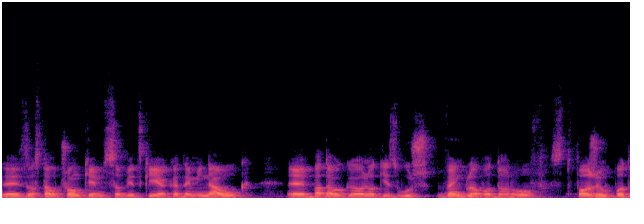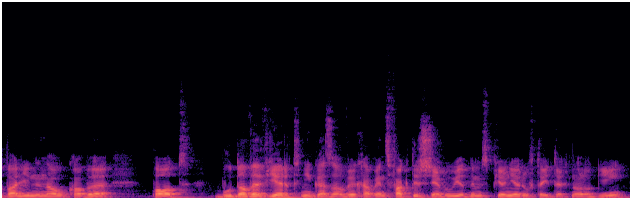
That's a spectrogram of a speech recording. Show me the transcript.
e, został członkiem Sowieckiej Akademii Nauk, e, badał geologię złóż węglowodorów, stworzył podwaliny naukowe pod budowę wiertni gazowych, a więc faktycznie był jednym z pionierów tej technologii.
